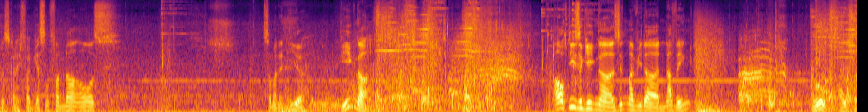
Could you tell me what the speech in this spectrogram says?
Das kann ich vergessen von da aus. Was haben wir denn hier? Gegner. Auch diese Gegner sind mal wieder nothing. Oh, Hilfe.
